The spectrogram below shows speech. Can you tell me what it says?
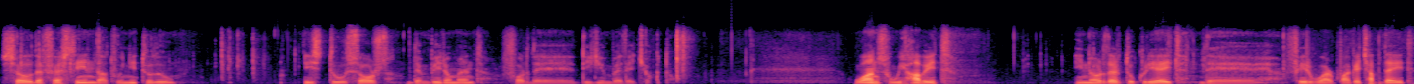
So the first thing that we need to do is to source the environment for the Digi embedded Yocto. Once we have it, in order to create the firmware package update,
